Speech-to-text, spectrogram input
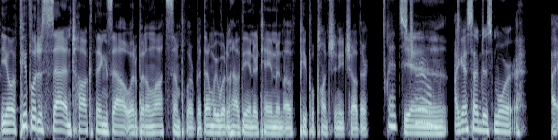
you know, if people just sat and talked things out, it would have been a lot simpler. But then we wouldn't have the entertainment of people punching each other. It's yeah, true. I guess I'm just more. I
